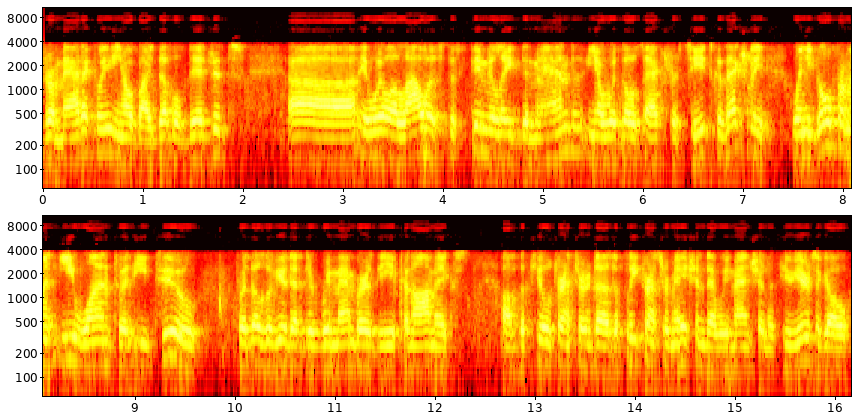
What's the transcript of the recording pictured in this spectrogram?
dramatically, you know, by double digits. Uh, it will allow us to stimulate demand with those extra seats. Because actually, when you go from an E1 to an E2, for those of you that remember the economics of the fuel transfer the fleet transformation that we mentioned a few years ago,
